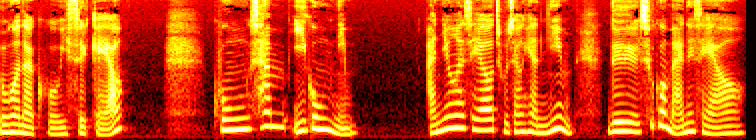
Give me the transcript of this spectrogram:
응원하고 있을게요. 0320님. 안녕하세요, 조정현님. 늘 수고 많으세요.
